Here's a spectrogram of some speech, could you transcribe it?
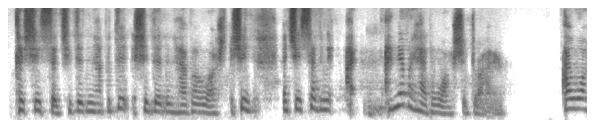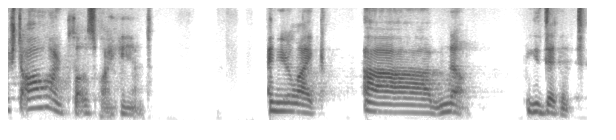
Because she said she didn't have a she didn't have a wash. She and she said to me, I, I never had a washer dryer. I washed all our clothes by hand. And you're like, uh, no, you didn't.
